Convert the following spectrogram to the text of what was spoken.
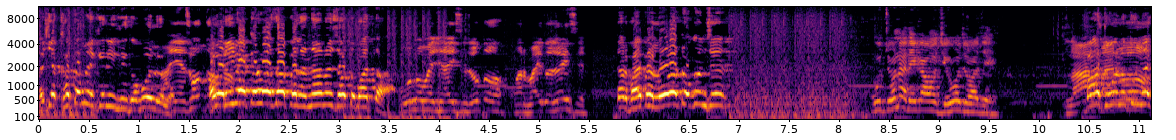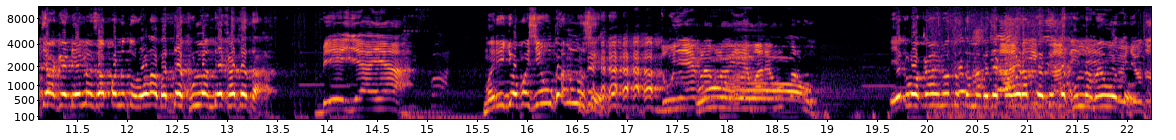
હજી ખતમ કરી લીધો બોલો અહીંયા જો હવે રીવા કરવા જા પેલા ના ના જાવ તો બાતા. બોલો ભાઈ જાય છે જોતો. માર ભાઈ તો જાય છે. તાર ભાઈ પે લોડા ટોકન છે? હું જો ને દેખા જેવો જીવો જોવા છે લાલ બાજવાનું તું ના નથી આગે ડેમેજ આપવાનું તો લોડા બધા ખુલ્લા દેખાતા હતા. બે જા અહીંયા મરી ગયો પછી હું કામનું છે? તું અહીંયા એકલો રહો, એ મારે શું કરવું? એકલો કાઈ નતો તમે બધા કવર આપતા એટલે ખુલ્લા માં આવ્યો જો હતો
